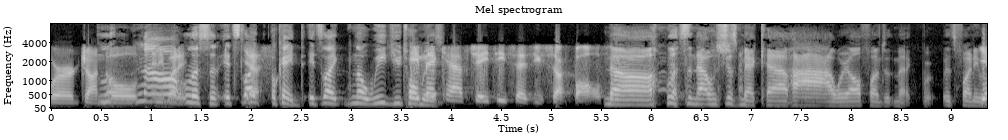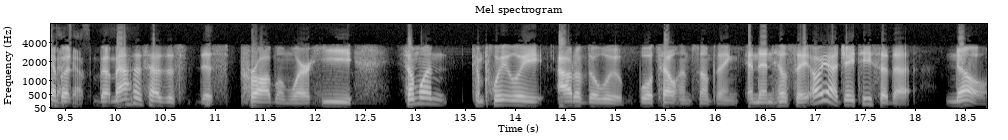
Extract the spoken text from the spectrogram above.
or John Knowles, no, anybody. listen, it's like Yes. okay, it's like no, Weege. You Hey, told me this. Metcalf, JT says you suck balls. No, listen, that was just Metcalf. Ah, we're all fun with Met. It's funny yeah, with but Metcalf. but Matthes has this this problem where he, someone completely out of the loop will tell him something, and then he'll say, "Oh yeah, JT said that." No,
